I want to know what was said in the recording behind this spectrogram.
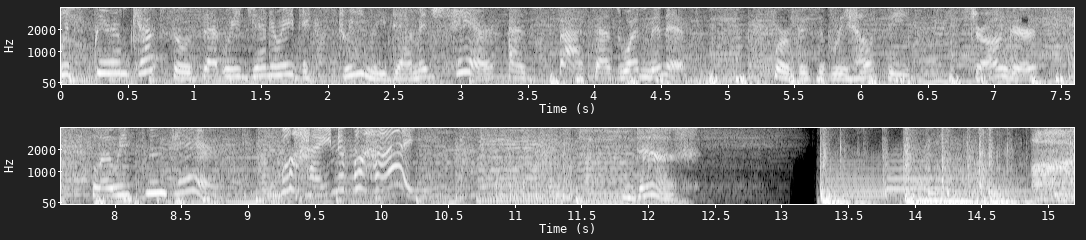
With serum capsules that regenerate extremely damaged hair as fast as one minute. For visibly healthy, stronger, flowy smooth hair. Buhay na buhay! Dove. Ah,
